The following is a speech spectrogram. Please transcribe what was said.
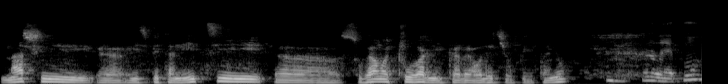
naši uh, ispitanici uh, su veoma čuvarni kada je odeća u pitanju. Lepo.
